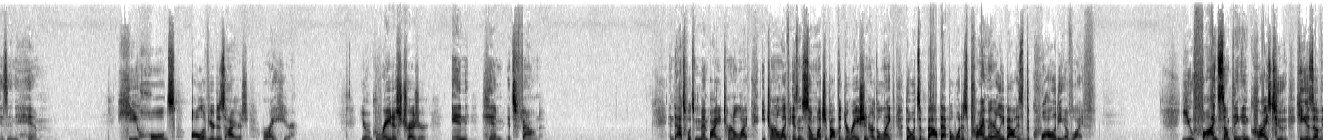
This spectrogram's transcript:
is in Him. He holds all of your desires right here. Your greatest treasure in Him, it's found. And that's what's meant by eternal life. Eternal life isn't so much about the duration or the length, though it's about that, but what it's primarily about is the quality of life. You find something in Christ who he is of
